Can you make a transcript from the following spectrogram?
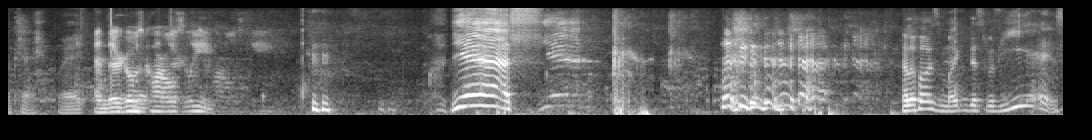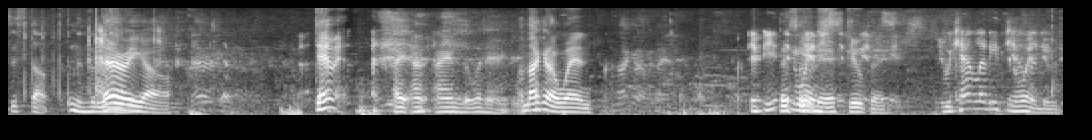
Okay, wait. And there goes Carl's lead. Yes! I love how his mic this was yes this stuff. And then the There we go. Damn it! I, I I am the winner. I'm not gonna win. If That's Ethan wins, okay. Stupid. we can't let Ethan win, dude.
